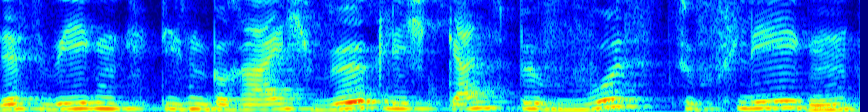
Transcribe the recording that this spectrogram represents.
Deswegen diesen Bereich wirklich ganz bewusst zu pflegen,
